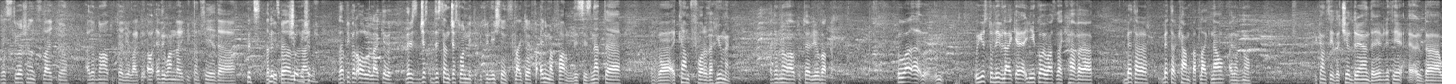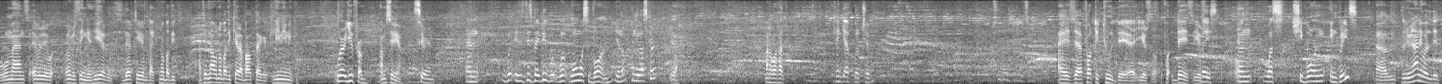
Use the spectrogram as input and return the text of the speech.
The situation is like uh, I don't know how to tell you. Like uh, everyone, like you can see the let's, the let's people show me, like show me. the people all like uh, there is just distance just one meter between each tent. It's like a f- animal farm. This is not uh, the- a camp for the human. I don't know how to tell you, but we, uh, we used to live like uh, in Iko. It was like have a better better camp, but like now I don't know. You can see the children, the everything, uh, the women, every everything in here is dirty. Like nobody, until now, nobody care about the cleaning. Where are you from? I'm Syrian. Syrian. And wh- is this baby, wh- wh- when was it born? You know, can you ask her? Yeah. مرحبا خالد. Can you have quick شبه؟ Is uh, 42 day, uh, years old. Four days years. Days. And was she born in Greece? Uh, the Yunani well did.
